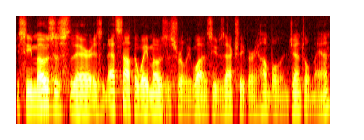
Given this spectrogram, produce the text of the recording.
You see, Moses there is that's not the way Moses really was. He was actually a very humble and gentle man.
